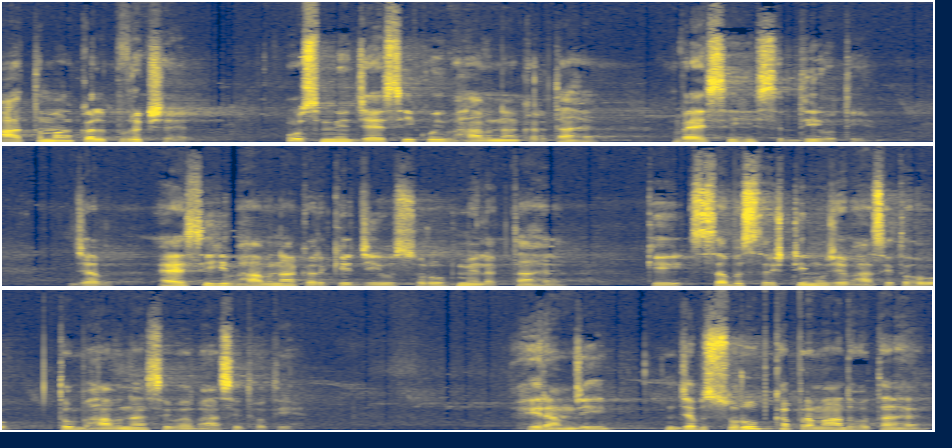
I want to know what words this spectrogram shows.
आत्मा कल्प वृक्ष है। उसमें जैसी कोई भावना करता है, वैसी ही सिद्धि होती है। जब ऐसी ही भावना करके जीव स्वरूप में लगता है कि सब सृष्टि मुझे भाषित हो तो भावना से वह भाषित होती है। हे राम जी जब स्वरूप का प्रमाद होता है,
